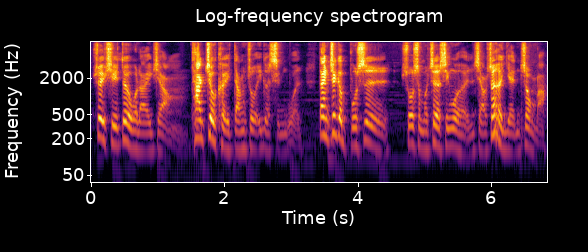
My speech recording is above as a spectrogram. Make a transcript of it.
所以其实对我来讲，它就可以当做一个新闻，但这个不是。说什么这个新闻很小，这很严重啦！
